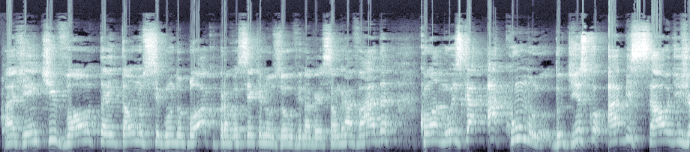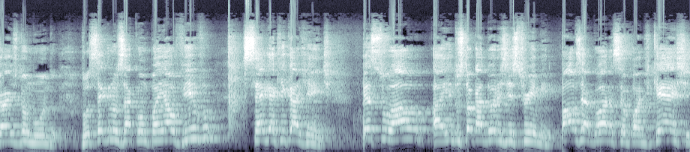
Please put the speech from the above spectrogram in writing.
A gente volta então no segundo bloco, para você que nos ouve na versão gravada, com a música Acúmulo, do disco Abissal de Jorge do Mundo. Você que nos acompanha ao vivo, segue aqui com a gente. Pessoal aí dos tocadores de streaming, pause agora seu podcast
